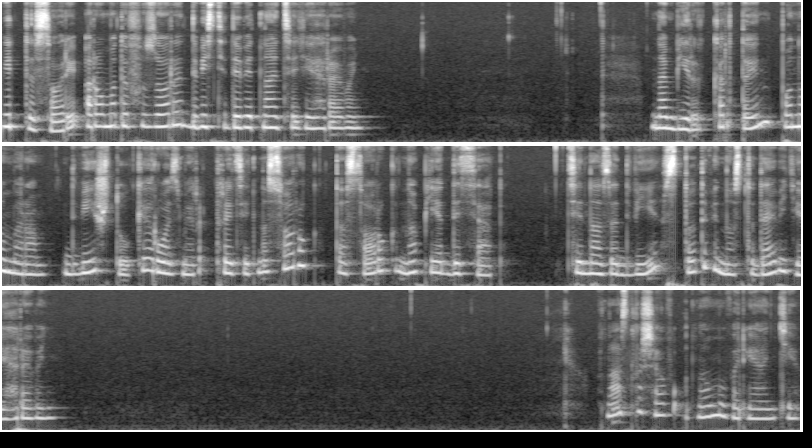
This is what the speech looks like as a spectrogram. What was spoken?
Від Тесорі аромадифузори 219 гривень. Набір картин по номерам 2 штуки, розмір 30 на 40 та 40 на 50 Ціна за дві 199 гривень. В нас лише в одному варіанті.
